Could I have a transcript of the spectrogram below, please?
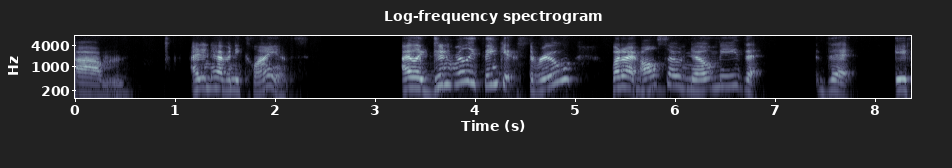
um, I didn't have any clients. I like didn't really think it through, but I mm-hmm. also know me that that if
